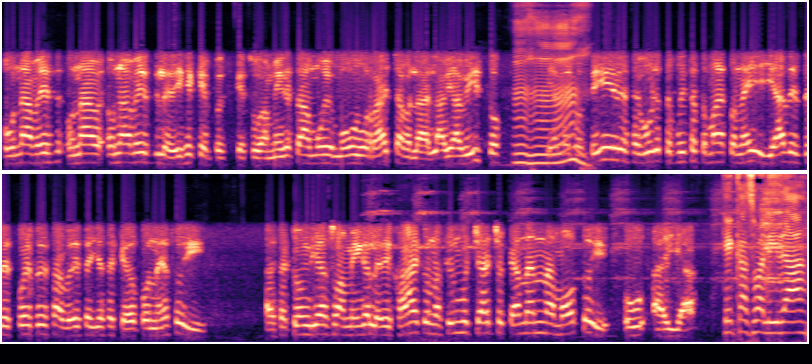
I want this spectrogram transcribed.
Una vez, una, una vez le dije que pues que su amiga estaba muy muy borracha, la, la había visto. Y ella me dijo, sí, de seguro te fuiste a tomar con ella. Y ya desde después de esa vez ella se quedó con eso y hasta que un día su amiga le dijo, ay, conocí un muchacho que anda en una moto y uh, ahí ya. Qué casualidad.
